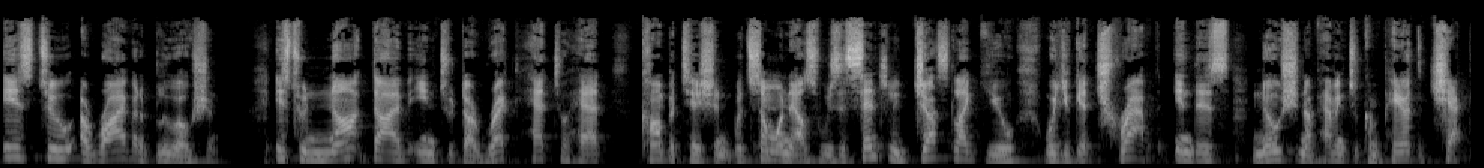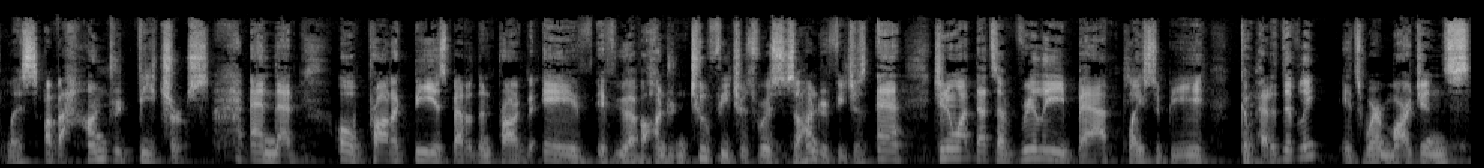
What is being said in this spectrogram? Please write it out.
is to arrive at a blue ocean, is to not dive into direct head to head competition with someone else who is essentially just like you, where you get trapped in this notion of having to compare the checklist of a hundred features and that, oh, product B is better than product A if, if you have 102 features versus 100 features. Eh, do you know what? That's a really bad place to be competitively. It's where margins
